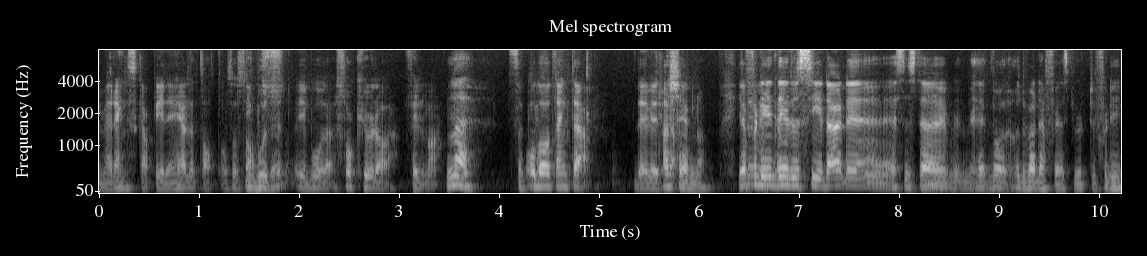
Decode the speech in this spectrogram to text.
med regnskap i det hele tatt. Og så sa I Bodø? I Bodø. Så kule filmer. Nei. Så Og da tenkte jeg det Hva virker. skjer nå? Ja, fordi det du sier der, det, jeg synes det er, og det var derfor jeg spurte. fordi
